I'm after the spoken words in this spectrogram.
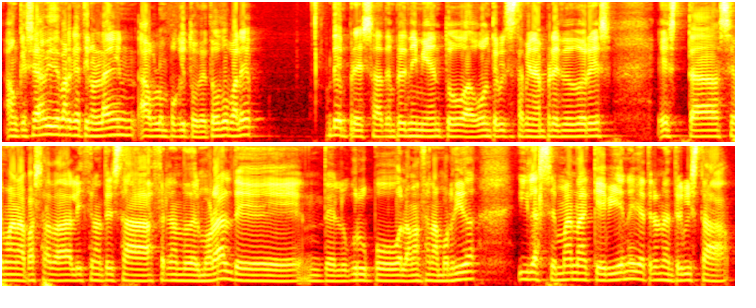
Aunque sea Video Marketing Online, hablo un poquito de todo, ¿vale? de empresa, de emprendimiento, hago entrevistas también a emprendedores. Esta semana pasada le hice una entrevista a Fernando del Moral del grupo La Manzana Mordida y la semana que viene voy a tener una entrevista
